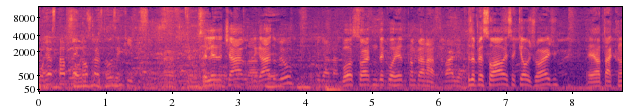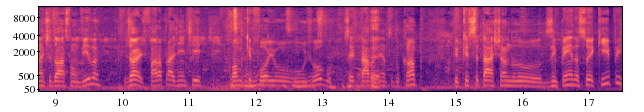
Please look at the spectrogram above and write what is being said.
no resultado legal para as duas equipes. Beleza, Thiago, obrigado, viu? Obrigado. Boa sorte no decorrer do campeonato. Valeu. Beleza, pessoal, esse aqui é o Jorge, é atacante do Aston Villa. Jorge, fala pra gente como que foi o, o jogo, você que estava dentro do campo, e o que você está achando do desempenho da sua equipe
